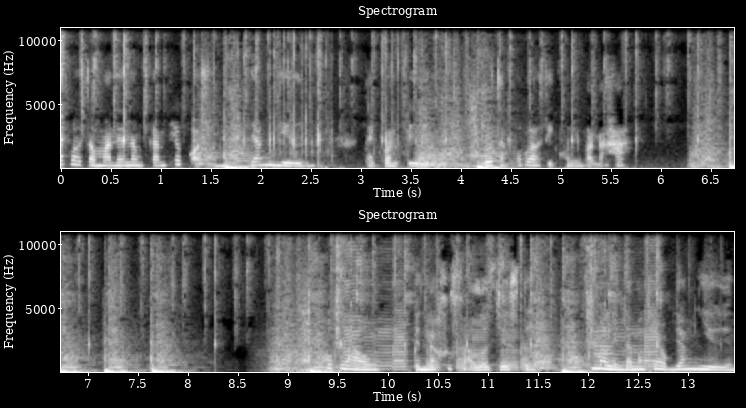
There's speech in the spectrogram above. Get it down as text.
วกเราจะมาแนะนำการเที่ยวเกาะสมุยยั่งยืน แต่ก่อนอื่น รู้จักพวกเราสี่คนก่อนนะคะ พวกเราเป็นนักศึกษาโลจิสติกส์ที่มาเรียนการท่องเที่ยวแบบยั่งยืน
